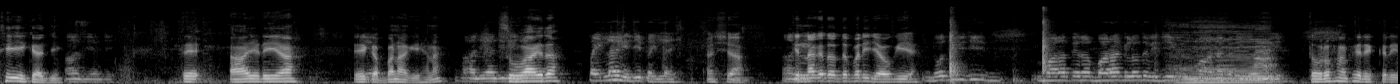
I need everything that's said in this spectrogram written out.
ਠੀਕ ਹੈ ਜੀ। ਹਾਂਜੀ ਹਾਂਜੀ। ਤੇ ਆ ਜਿਹੜੀ ਆ ਇਹ ਗੱਬਨ ਆ ਗਈ ਹਨਾ? ਹਾਂਜੀ ਹਾਂਜੀ ਸੂਆ ਇਹਦਾ? ਪਹਿਲਾ ਹੀ ਜੀ ਪਹਿਲਾ ਹੀ। ਅੱਛਾ। ਕਿੰਨਾ ਕੁ ਦੁੱਧ ਭਰੀ ਜਾਊਗੀ ਇਹ? ਦੁੱਧ ਵੀ ਜੀ 12 13 12 ਕਿਲੋ ਤੇ ਵੀ ਜੀ ਮਾਨਾ ਕਰੀ ਜਾਊਗੀ। ਤੋਰੋ ਹਾਂ ਫਿਰ ਇੱਕ ਰੀ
